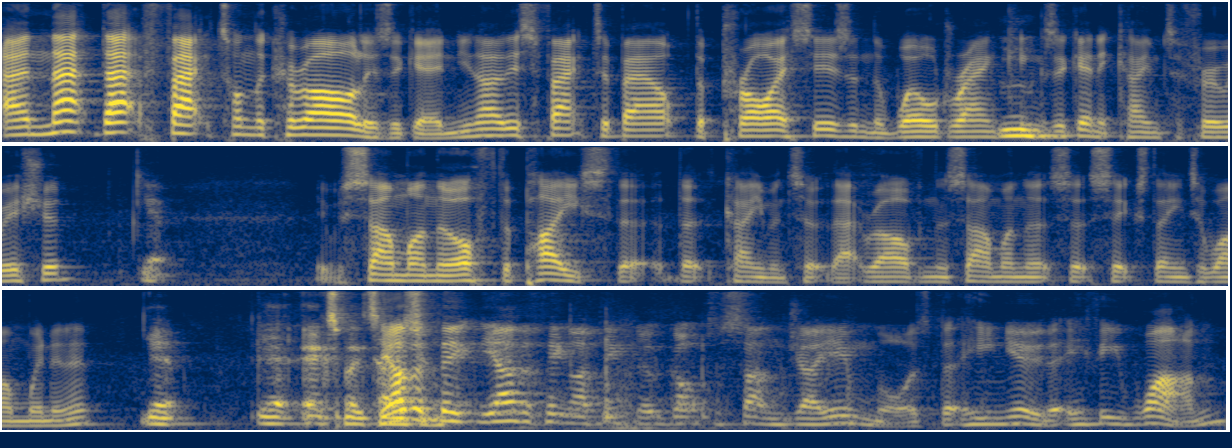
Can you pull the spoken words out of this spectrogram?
and that that fact on the Corales again. You know this fact about the prices and the world rankings mm. again. It came to fruition. Yep. It was someone that off the pace that, that came and took that rather than someone that's at sixteen to one winning it. Yep. Yeah. Expectation. The other thing, the other thing I think that got to Sung Jae Im was that he knew that if he won,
